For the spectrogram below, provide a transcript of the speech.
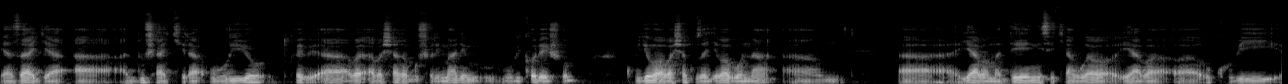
yazajya adushakira uburyo abashaka gushora imari mu bikoresho ku buryo babasha kuzajya babona yaba amadeni se cyangwa yaba ukubi-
